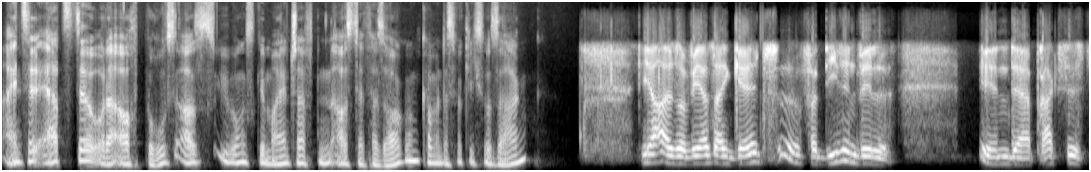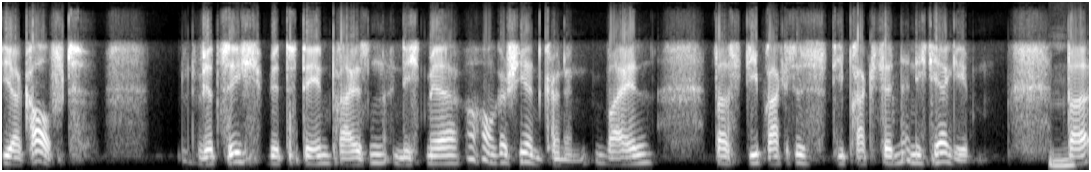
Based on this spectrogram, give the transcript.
Einzelärzte oder auch Berufsausübungsgemeinschaften aus der Versorgung? Kann man das wirklich so sagen? Ja, also wer sein Geld äh, verdienen will in der Praxis, die er kauft, wird sich mit den Preisen nicht mehr engagieren können, weil das die Praxis, die Praxen nicht hergeben. Mhm. Da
